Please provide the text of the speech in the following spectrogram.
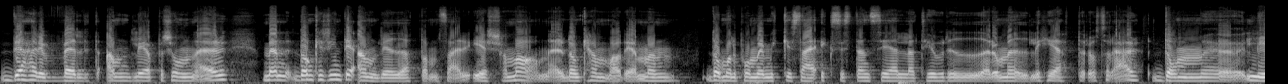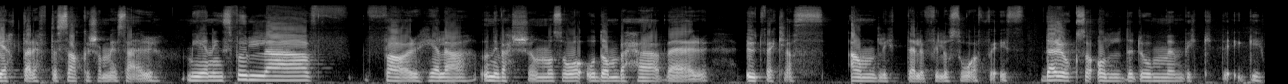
det här är väldigt andliga personer. Men de kanske inte är andliga i att de så här är shamaner. De kan vara det. Men de håller på med mycket så existentiella teorier och möjligheter och sådär. De eh, letar efter saker som är så meningsfulla för hela universum och så. Och de behöver utvecklas andligt eller filosofiskt. Där är också ålderdomen viktig.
